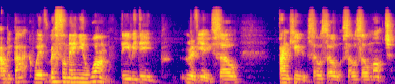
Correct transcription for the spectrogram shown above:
I'll be back with WrestleMania One DVD review. So, thank you so so so so much.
